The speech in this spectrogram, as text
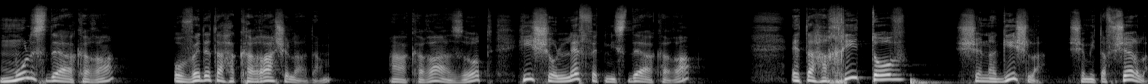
מול שדה ההכרה עובדת ההכרה של האדם. ההכרה הזאת, היא שולפת משדה ההכרה את ההכי טוב שנגיש לה, שמתאפשר לה,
